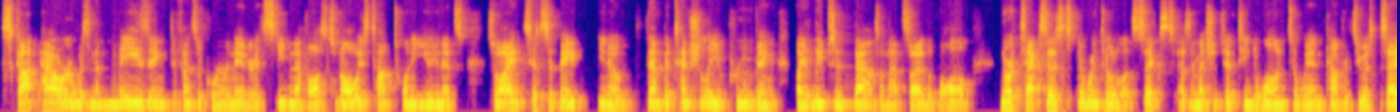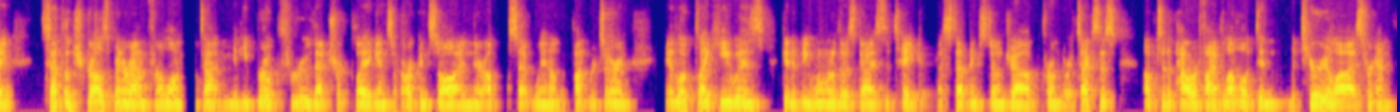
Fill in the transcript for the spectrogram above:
Scott Power was an amazing defensive coordinator at Stephen F. Austin, always top 20 units. So I anticipate, you know, them potentially improving by leaps and bounds on that side of the ball. North Texas, their win total at six, as I mentioned, 15 to one to win Conference USA. Seth Littrell's been around for a long time. I mean, he broke through that trick play against Arkansas and their upset win on the punt return. It looked like he was going to be one of those guys to take a stepping stone job from North Texas up to the Power Five level. It didn't materialize for him,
